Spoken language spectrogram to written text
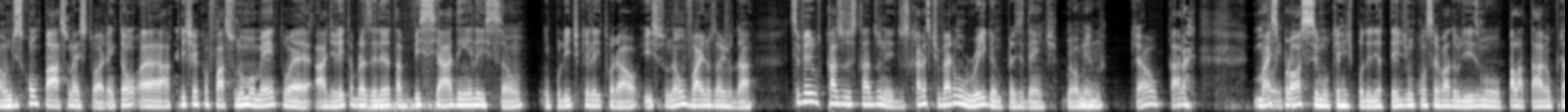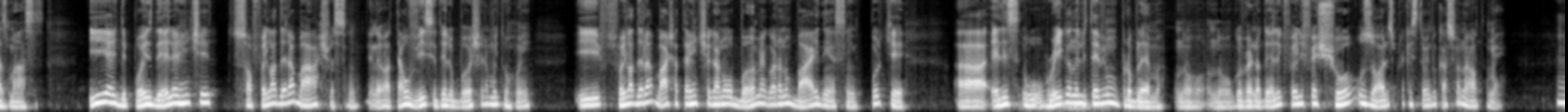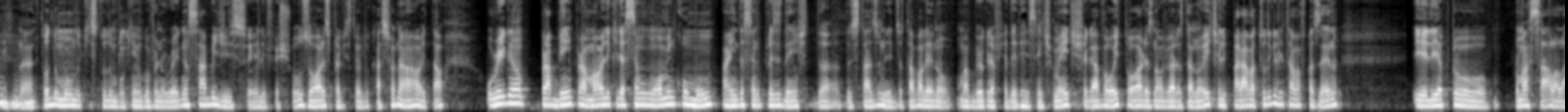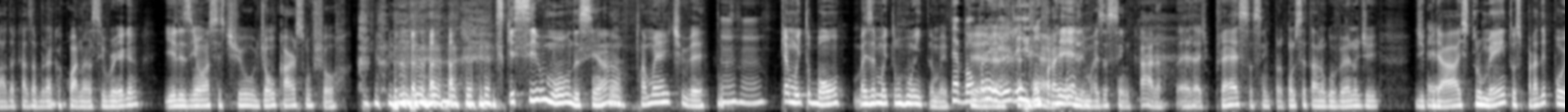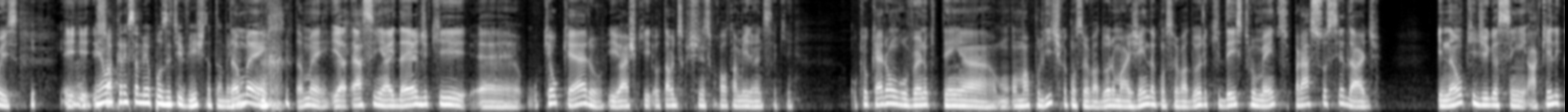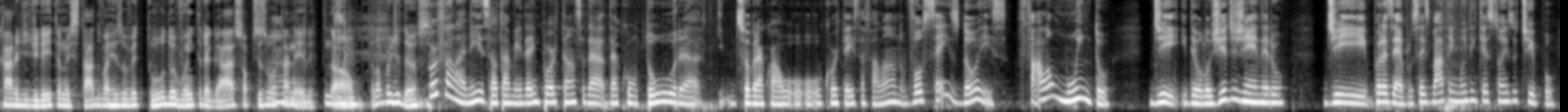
um descompasso na história. Então a crítica que eu faço no momento é a direita brasileira tá viciada em eleição, em política eleitoral. E isso não vai nos ajudar. Você vê o caso dos Estados Unidos. Os caras tiveram o Reagan presidente, meu amigo. Que é o cara mais próximo que a gente poderia ter de um conservadorismo palatável para as massas. E depois dele, a gente só foi ladeira abaixo, assim, entendeu? Até o vice dele, o Bush, era muito ruim. E foi ladeira abaixo até a gente chegar no Obama e agora no Biden, assim. Por quê? Ah, eles, o Reagan ele teve um problema no, no governo dele, que foi ele fechou os olhos para a questão educacional também. Né? Todo mundo que estuda um pouquinho o governo Reagan sabe disso. Ele fechou os olhos para a questão educacional e tal. O Reagan, para bem e para mal, ele queria ser um homem comum, ainda sendo presidente da- dos Estados Unidos. Eu estava lendo uma biografia dele recentemente. Chegava 8 horas, 9 horas da noite, ele parava tudo que ele estava fazendo e ele ia pro, pra uma sala lá da Casa Branca com a Nancy Reagan e eles iam assistir o John Carson Show. Esqueci o mundo, assim, ah, amanhã a gente vê. Que é muito bom, mas é muito ruim também. É bom porque pra ele. É bom pra ele, mas assim, cara, é, é pressa, assim, pra quando você tá no governo de, de criar instrumentos pra depois. E- e- É só uma crença meio positivista também. né? também, também. E é é assim, a ideia de que é, o que eu quero, e eu acho que eu tava discutindo isso com o Altamir antes aqui. O que eu quero é um governo que tenha um- uma política conservadora, uma agenda conservadora que dê instrumentos para a sociedade. E não que diga assim, aquele cara de direita no Estado vai resolver tudo, eu vou entregar, só preciso votar nele. Não, pelo amor de Deus. Por falar nisso, Altamir, da importância da, da cultura sobre a qual o, o, o Cortez está falando, vocês dois falam muito de ideologia de gênero, de, por exemplo, vocês batem muito em questões do tipo,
